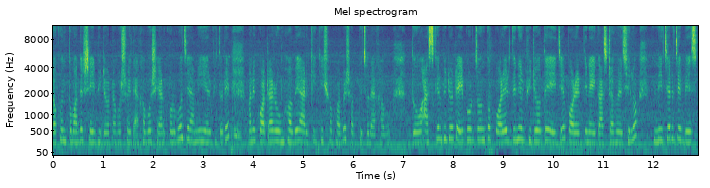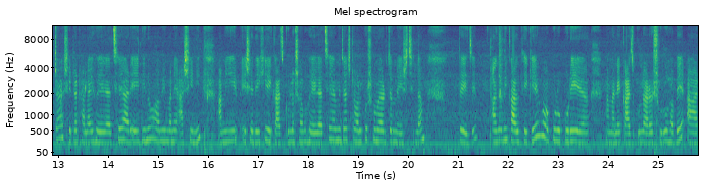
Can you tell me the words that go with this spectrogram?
তখন তোমাদের সেই ভিডিওটা অবশ্যই দেখাবো শেয়ার করব যে আমি এর ভিতরে মানে কটা রুম হবে, আর কি কি সব হবে সব কিছু দেখাবো। তো আজকের ভিডিওটা এই পর্যন্ত। পরের দিনের ভিডিওতে এই যে, পরের দিনে এই কাজটা হয়েছিল। নিচের যে বেসটা সেটা ঢালাই হয়ে গেছে আর এই দিনও আমি মানে আসিনি। আমি এসে দেখি এই কাজগুলো সব হয়ে গেছে। আমি জাস্ট অল্প সময়ের জন্য এসেছিলাম। তো এই যে, আগামীকাল থেকে পুরোপুরি মানে কাজগুলো আরও শুরু হবে। আর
